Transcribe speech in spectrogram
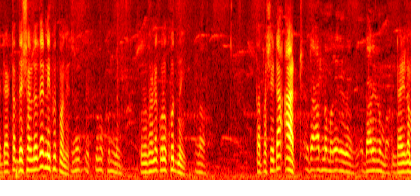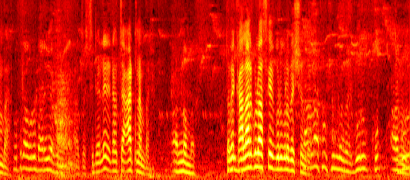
এটা একটা দেশাল জাতের নিখুঁত মানের। কোনো- খুন নেই। কোনো ধরনের কোনো খুদ নেই? না। তারপর সেটা আট। এটা আট নম্বর দাড়ি লম্বা। দাড়ি লম্বা। প্রতিটা গরু দাঁড়িয়ে আছে। আচ্ছা সিরিয়ালের এটা হচ্ছে আট নাম্বার। আট নম্বর। তবে কালারগুলো আজকের গরুগুলো বেশ সুন্দর। কালার খুব সুন্দর ভাই গরু খুব আর গরু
